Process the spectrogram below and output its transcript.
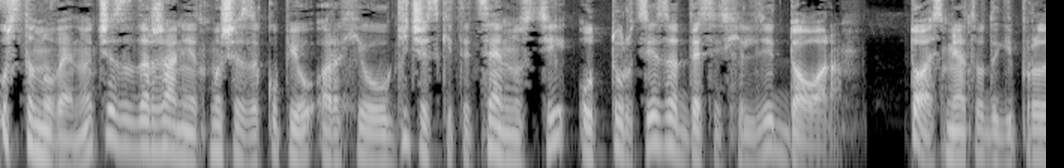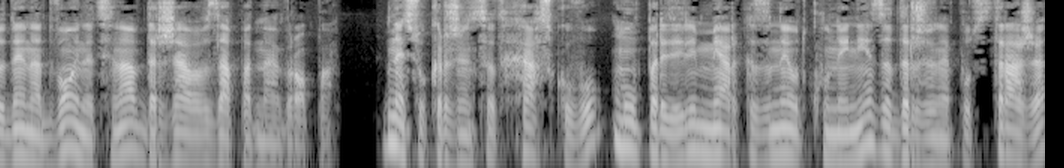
Установено е, че задържаният мъж е закупил археологическите ценности от Турция за 10 000 долара. Той е смятал да ги продаде на двойна цена в държава в Западна Европа. Днес окръжен съд Хасково му определи мярка за неотклонение, задържане под стража,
